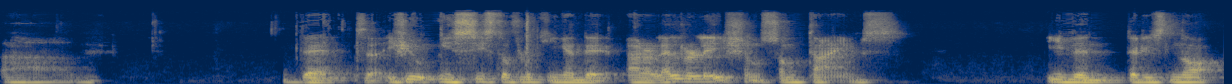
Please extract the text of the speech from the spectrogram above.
um, that uh, if you insist of looking at the RLL relation, sometimes even there is not.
